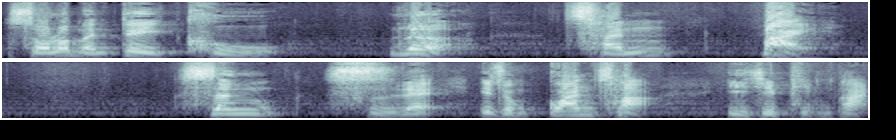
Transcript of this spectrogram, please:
所罗门对苦、乐、成、败、生死的一种观察以及评判，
